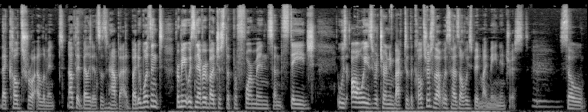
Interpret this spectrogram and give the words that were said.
that cultural element. Not that belly dance doesn't have that, but it wasn't for me. It was never about just the performance and the stage. It was always returning back to the culture. So that was has always been my main interest. Mm. So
